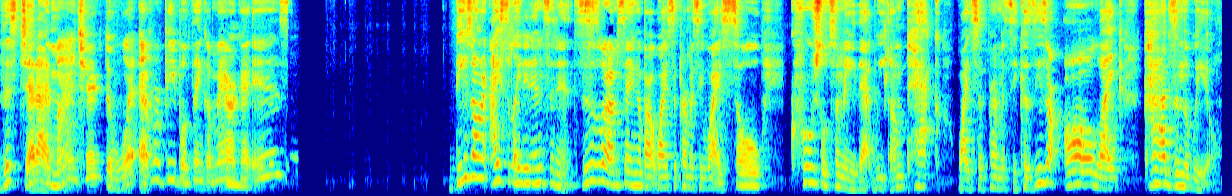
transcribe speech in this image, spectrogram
This jedi mind trick to whatever people think america mm-hmm. is these aren't isolated incidents. This is what i'm saying about white supremacy why it's so crucial to me that we unpack white supremacy because these are all like cogs in the wheel.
